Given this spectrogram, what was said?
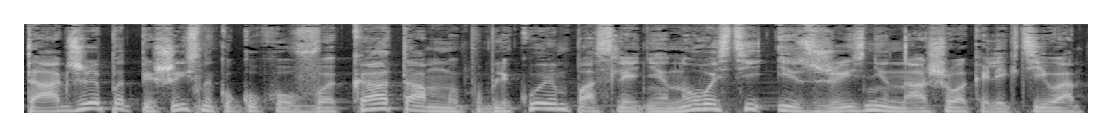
Также подпишись на Кукуху в ВК, там мы публикуем последние новости из жизни нашего коллектива.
